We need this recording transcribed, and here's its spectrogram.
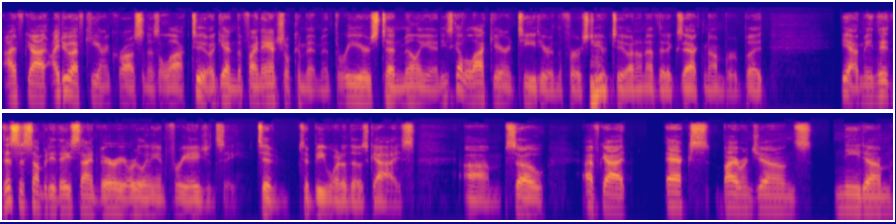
I've got I do have Keion Crossen as a lock too. Again, the financial commitment, three years, ten million. He's got a lot guaranteed here in the 1st mm-hmm. year too. I don't have that exact number, but yeah, I mean this is somebody they signed very early in free agency to to be one of those guys. Um, so I've got X Byron Jones, Needham,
